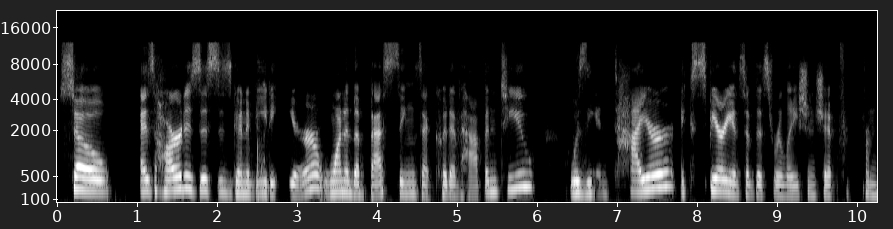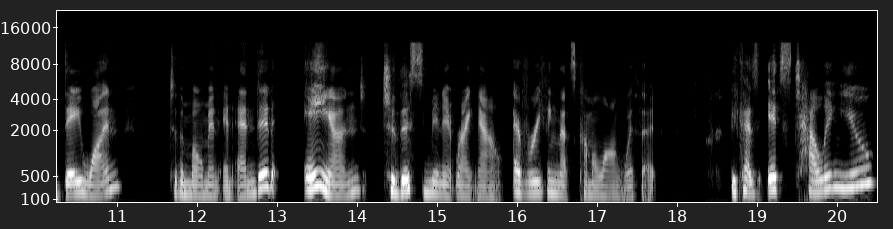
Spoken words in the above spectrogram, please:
So, as hard as this is going to be to hear, one of the best things that could have happened to you was the entire experience of this relationship from day one to the moment it ended and to this minute right now, everything that's come along with it. Because it's telling you,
